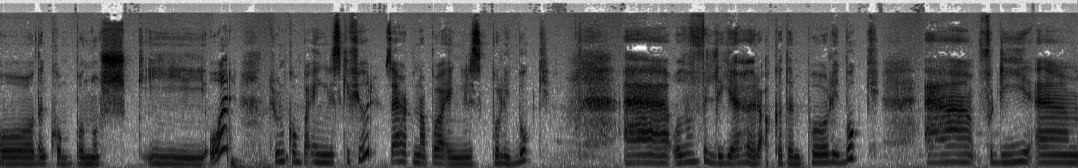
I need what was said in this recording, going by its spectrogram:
Og den kom på norsk i år. Jeg Tror den kom på engelsk i fjor, så jeg hørte den da på engelsk på lydbok. Eh, og det var veldig gøy å høre akkurat den på lydbok. Eh, fordi eh,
